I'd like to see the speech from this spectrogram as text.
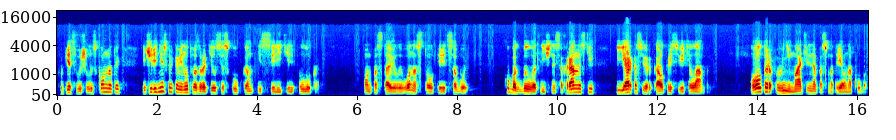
Купец вышел из комнаты и через несколько минут возвратился с кубком исцелитель лука. Он поставил его на стол перед собой. Кубок был в отличной сохранности и ярко сверкал при свете лампы. Олтер внимательно посмотрел на кубок.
